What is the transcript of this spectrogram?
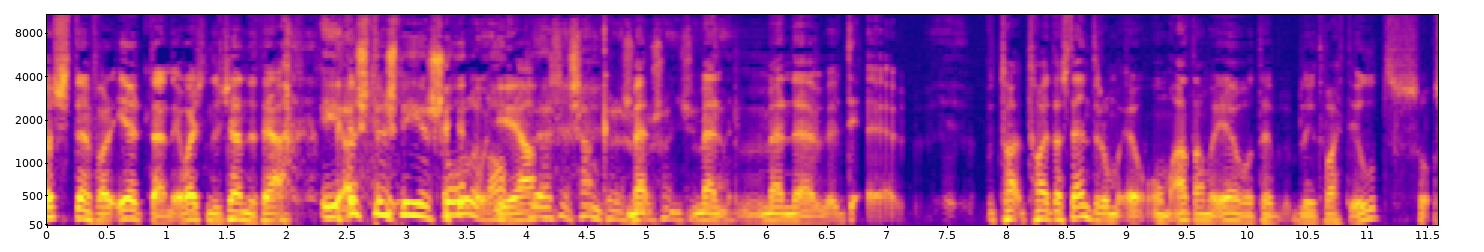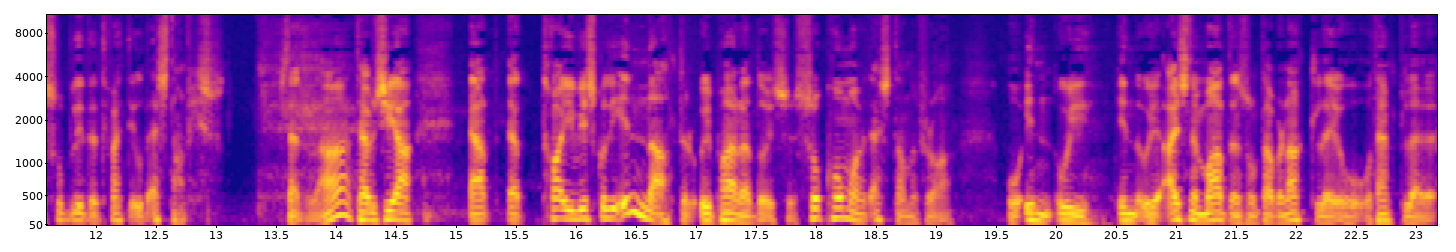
Østen for Erten, jeg vet ikke om du kjenner det. I Østen stiger solen opp, ja. det er sanker som men, sånn. Men, men, ta ta det ständer om om Adam och Eva det blir tvätt ut så så blir det tvätt ut estanvis. Ständer ja, det vill säga at, at ta i vi skulle innater i paradis så kommer vi estande fra, og inn i, inn i eisne maten som tabernakle og, og tempelet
